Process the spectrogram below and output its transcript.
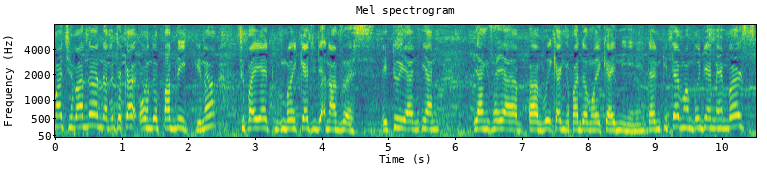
macam mana nak bercakap on the public you know supaya mereka tidak nervous. Itu yang yang yang saya uh, berikan kepada mereka ini. Dan kita mempunyai members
